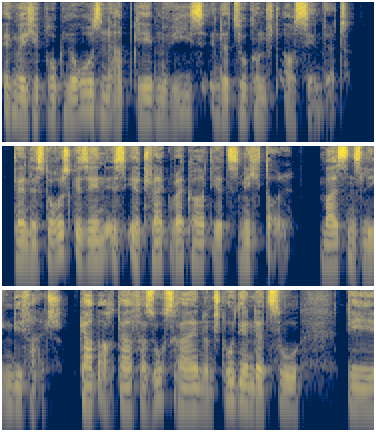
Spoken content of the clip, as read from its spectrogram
irgendwelche Prognosen abgeben, wie es in der Zukunft aussehen wird. Denn historisch gesehen ist ihr Track Record jetzt nicht doll. Meistens liegen die falsch. Gab auch da Versuchsreihen und Studien dazu, die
